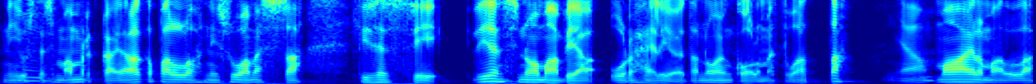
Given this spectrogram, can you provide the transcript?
niin just mm. esimerkiksi Amerikkaan jalkapallo, niin Suomessa lisenssi, lisenssin omaavia urheilijoita noin 3000. Joo. Maailmalla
